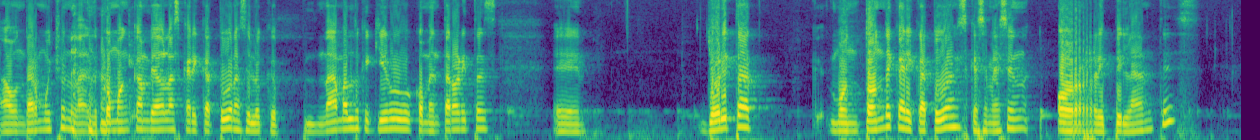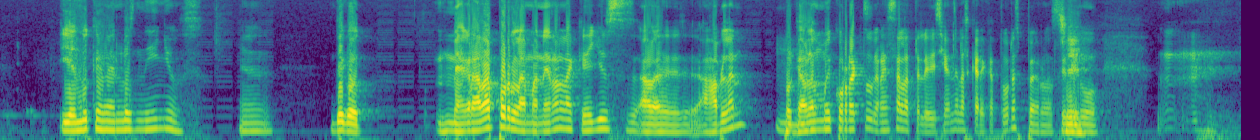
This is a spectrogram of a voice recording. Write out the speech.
ahondar mucho en la- de cómo han cambiado las caricaturas. Y lo que nada más lo que quiero comentar ahorita es. eh, yo ahorita. Montón de caricaturas que se me hacen horripilantes. Y es lo que ven los niños. Eh, digo, me agrada por la manera en la que ellos eh, hablan. Porque hablan muy correctos gracias a la televisión y las caricaturas. Pero sí, Sí. digo.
